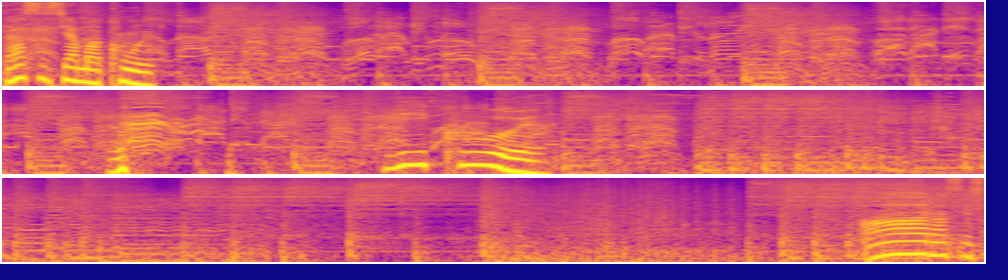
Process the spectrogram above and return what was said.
Das ist ja mal cool. Wie cool. Oh, das ist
